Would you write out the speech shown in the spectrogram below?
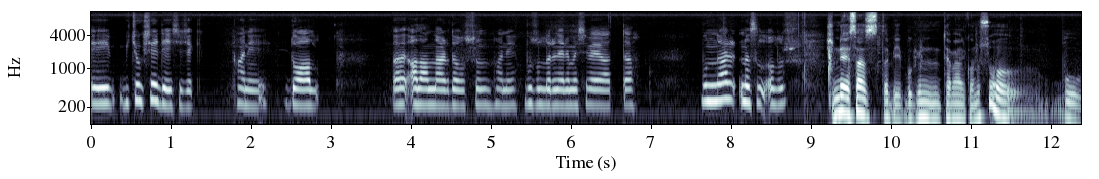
e, birçok şey değişecek. Hani doğal e, alanlarda olsun hani buzulların erimesi veyahut da bunlar nasıl olur? Şimdi esas tabii bugün temel konusu o bu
